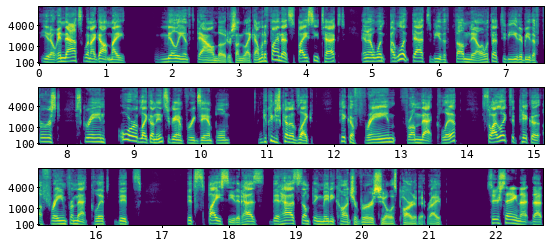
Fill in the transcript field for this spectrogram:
you know, and that's when I got my millionth download or something like. I'm going to find that spicy text, and I want I want that to be the thumbnail. I want that to be either be the first screen, or like on Instagram, for example, you can just kind of like pick a frame from that clip. So I like to pick a, a frame from that clip that's that's spicy, that has that has something maybe controversial as part of it, right? So you're saying that that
